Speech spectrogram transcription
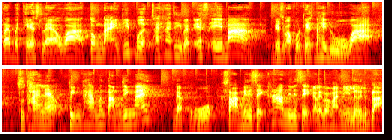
ได้ไปเทสแล้วว่าตรงไหนที่เปิดใช้ 5G แบบ SA บ้าง เดี๋ยวจะเอาผลเทสมาให้ดูว่าสุดท้ายแล้วปิงไทม์มันต่ำจริงไหม แบบโอ้โห3มิลลิเซก5มิลลิเซกอะไรประมาณนี้เลยหรือเปล่า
